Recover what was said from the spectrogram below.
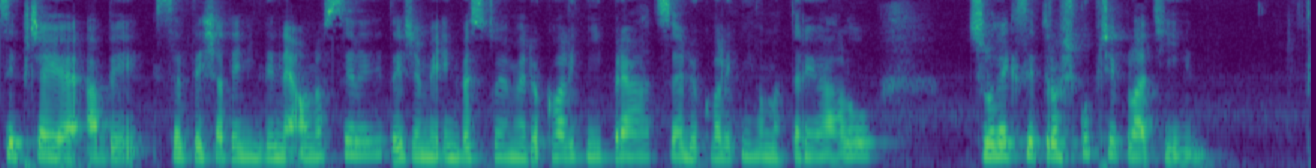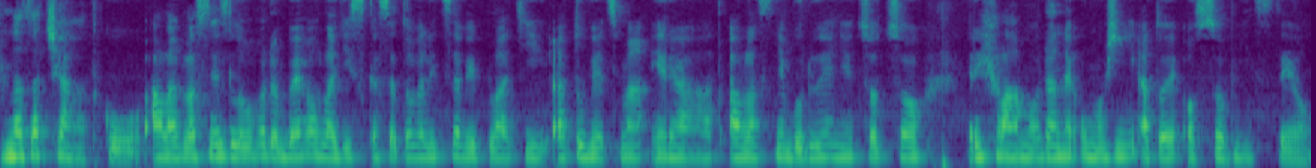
si přeje, aby se ty šaty nikdy neonosily, takže my investujeme do kvalitní práce, do kvalitního materiálu. Člověk si trošku připlatí, na začátku, ale vlastně z dlouhodobého hlediska se to velice vyplatí a tu věc má i rád a vlastně buduje něco, co rychlá moda neumožní a to je osobní styl.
